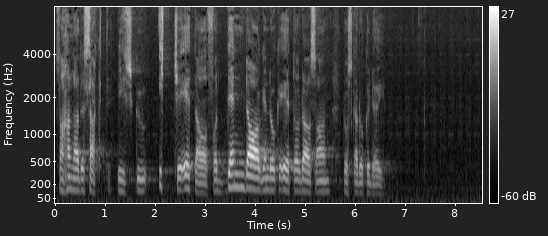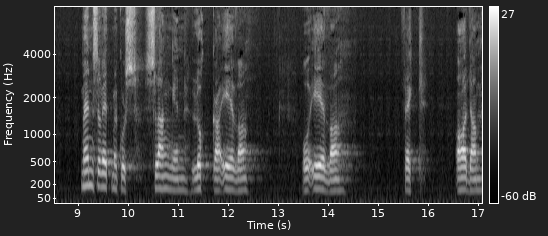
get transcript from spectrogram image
så han hadde sagt de skulle ikke ete av, for den dagen dere eter av det, sa han, da skal dere dø. Men så vet vi hvordan slangen lokka Eva, og Eva fikk Adam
